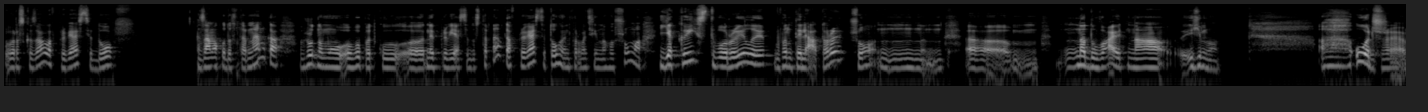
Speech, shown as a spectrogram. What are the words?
розказала в прив'язці до замаху до Стерненка в жодному випадку е, не в прив'язці до Стерненка, а в прив'язці того інформаційного шуму, який створили вентилятори, що е, надувають на гімно. Отже,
